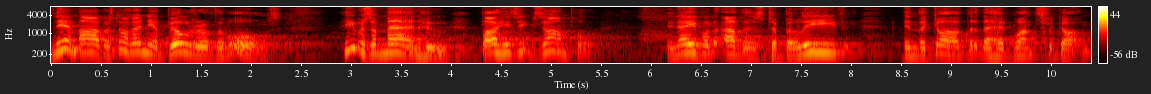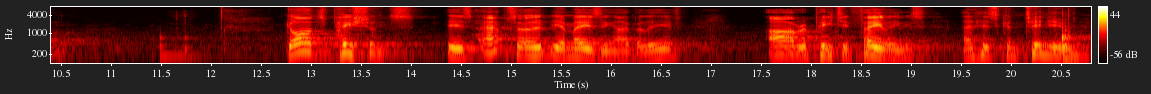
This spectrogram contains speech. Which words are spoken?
Nehemiah was not only a builder of the walls, he was a man who, by his example, enabled others to believe in the God that they had once forgotten. God's patience is absolutely amazing, I believe. Our repeated failings and his continued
